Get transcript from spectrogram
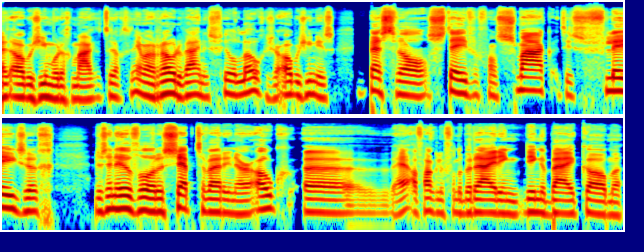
met aubergine worden gemaakt. En toen dacht ik, nee, maar rode wijn is veel logischer. Aubergine is best wel stevig van smaak. Het is vlezig. Er zijn heel veel recepten waarin er ook, eh, hè, afhankelijk van de bereiding, dingen bij komen.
